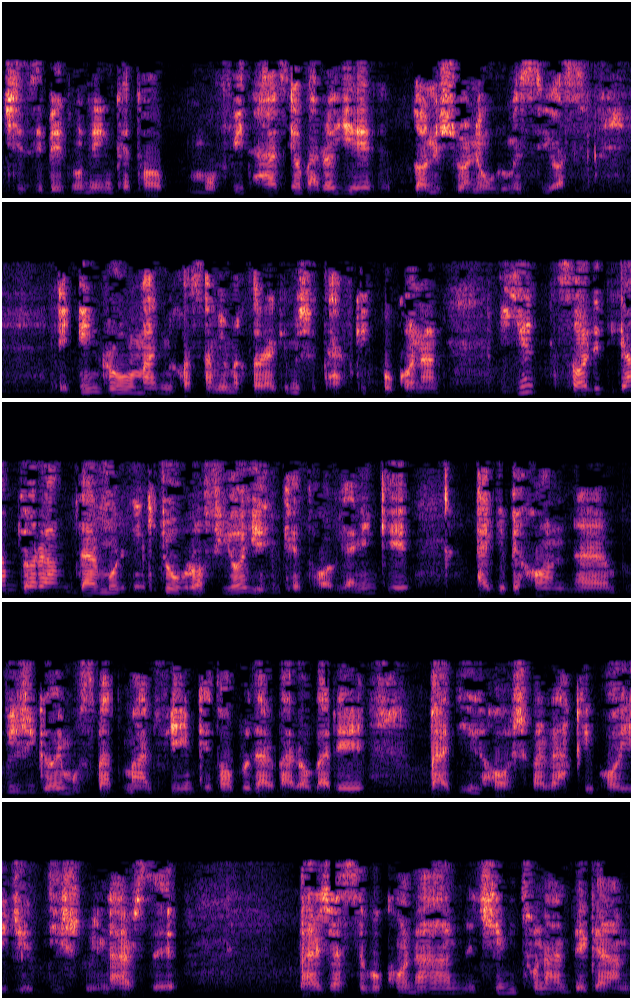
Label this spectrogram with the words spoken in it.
چیزی بدون این کتاب مفید هست یا برای دانشجویان علوم سیاسی. این رو من می‌خواستم یه مقدار اگه میشه تفکیک بکنن. یه سال دیگه هم دارم در مورد اینکه جغرافی های این کتاب یعنی اینکه اگه بخوان ویژگی های مثبت منفی این کتاب رو در برابر بدیل هاش و رقیب های جدیش رو این عرصه برجسته بکنن چی می‌تونن بگن.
